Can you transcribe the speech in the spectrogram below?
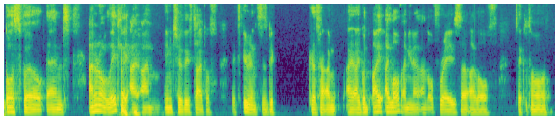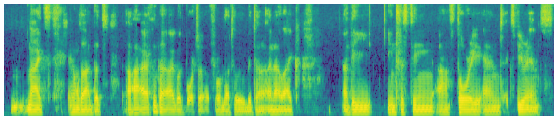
gospel, and I don't know. Lately, I, I'm into this type of experiences because I'm I, I got I, I love I mean I, I love raves I, I love techno nights and all that but I, I think I, I got bored uh, from that a little bit uh, and I like uh, the interesting uh, story and experience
